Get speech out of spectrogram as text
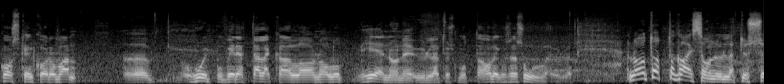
Koskenkorvan huippuvide tällä kaudella on ollut hienoinen yllätys, mutta oliko se sulle yllätys? No totta kai se on yllätys.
